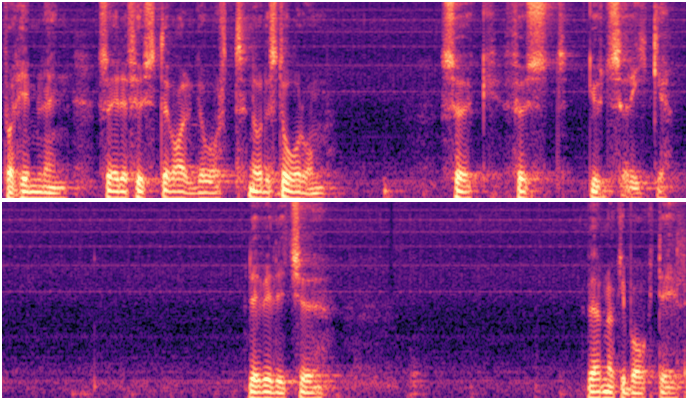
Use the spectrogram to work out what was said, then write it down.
for himmelen, så er det første valget vårt når det står om søk først Guds rike. Det vil ikke være noe bakdel.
